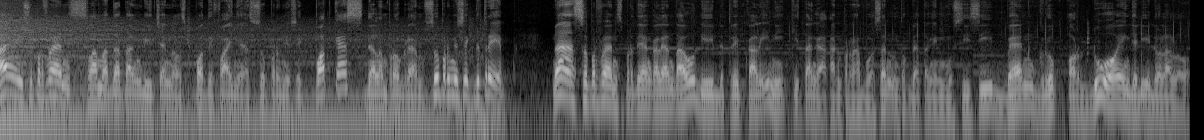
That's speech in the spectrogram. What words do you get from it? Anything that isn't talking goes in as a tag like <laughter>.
Hai Super Friends, selamat datang di channel Spotify-nya Super Music Podcast dalam program Super Music The Trip. Nah Super Friends, seperti yang kalian tahu di The Trip kali ini kita nggak akan pernah bosan untuk datengin musisi, band, grup, or duo yang jadi idola lo.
